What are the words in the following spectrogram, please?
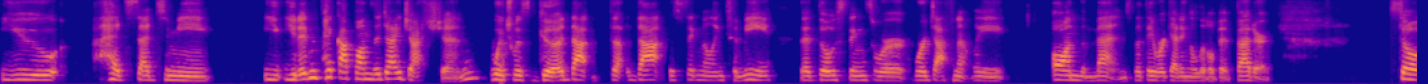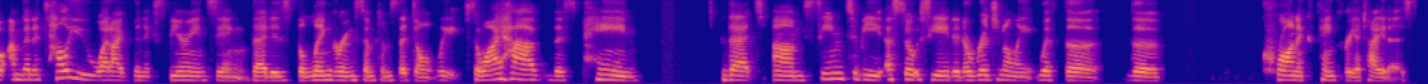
you had said to me, you, you didn't pick up on the digestion, which was good. That, that that was signaling to me that those things were were definitely on the mend, that they were getting a little bit better. So I'm going to tell you what I've been experiencing that is the lingering symptoms that don't leave. So I have this pain that um, seemed to be associated originally with the the chronic pancreatitis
